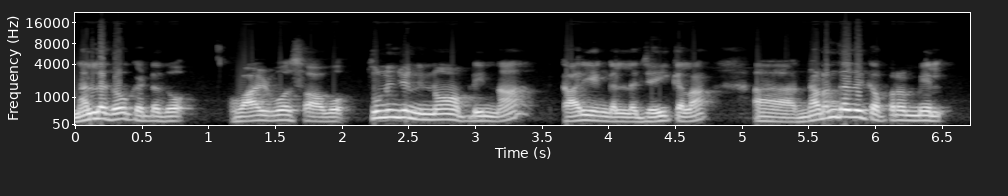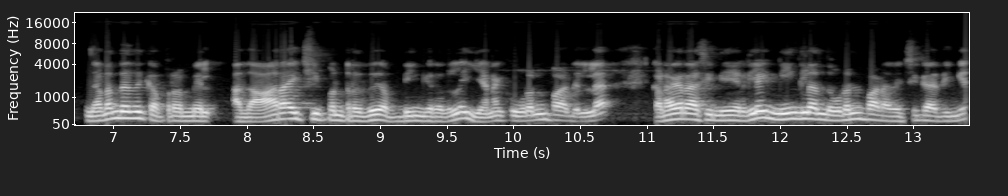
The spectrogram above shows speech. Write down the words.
நல்லதோ கெட்டதோ வாழ்வோ சாவோ துணிஞ்சு நின்னோம் அப்படின்னா காரியங்கள்ல ஜெயிக்கலாம். ஆஹ் நடந்ததுக்கு அப்புறமேல் நடந்ததுக்கு அப்புறமேல் அதை ஆராய்ச்சி பண்றது அப்படிங்கிறதுல எனக்கு உடன்பாடு இல்லை. கடகராசி நேயர்களே நீங்களும் அந்த உடன்பாடை வச்சுக்காதீங்க.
